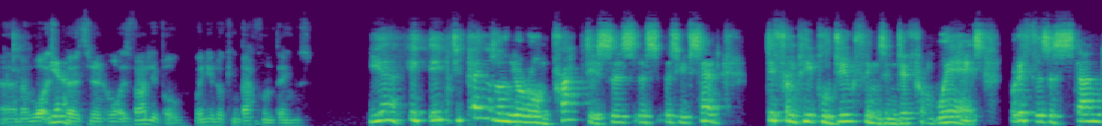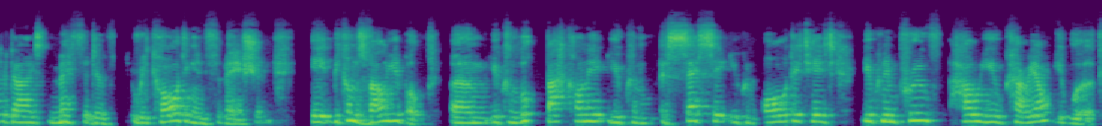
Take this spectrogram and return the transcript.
Um, and what is yeah. pertinent and what is valuable when you're looking back on things? Yeah, it, it depends on your own practice. As, as, as you've said, different people do things in different ways. But if there's a standardized method of recording information, it becomes valuable. Um, you can look back on it, you can assess it, you can audit it, you can improve how you carry out your work.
